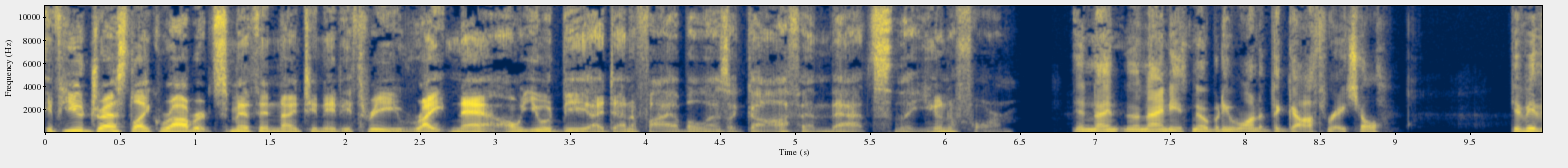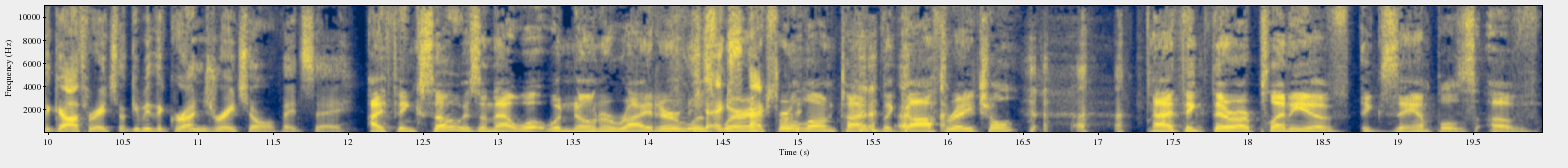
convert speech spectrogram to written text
if you dressed like robert smith in 1983 right now you would be identifiable as a goth and that's the uniform in ni- the 90s nobody wanted the goth rachel give me the goth rachel give me the grunge rachel they'd say I think so. Isn't that what Winona Ryder was Yeah, wearing for a long time? The goth Rachel. I think there are plenty of examples of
